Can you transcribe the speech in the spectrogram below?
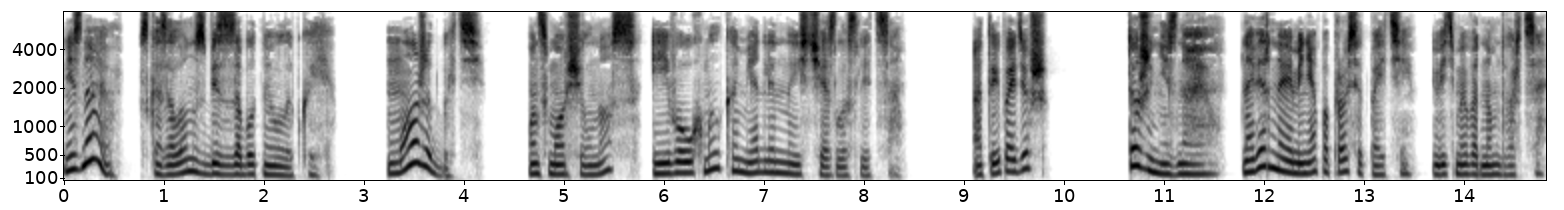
«Не знаю», — сказал он с беззаботной улыбкой. «Может быть». Он сморщил нос, и его ухмылка медленно исчезла с лица. «А ты пойдешь? «Тоже не знаю. Наверное, меня попросят пойти, ведь мы в одном дворце».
